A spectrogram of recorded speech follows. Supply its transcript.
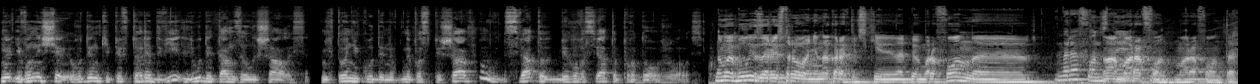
Ну і вони ще годинки півтори-дві люди там залишалися. Ніхто нікуди не, не поспішав. Ну, свято, бігове свято продовжувалося. Ну, ми були зареєстровані на Краківський напівмарафон. Е, марафон. А, марафон, марафон, так.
